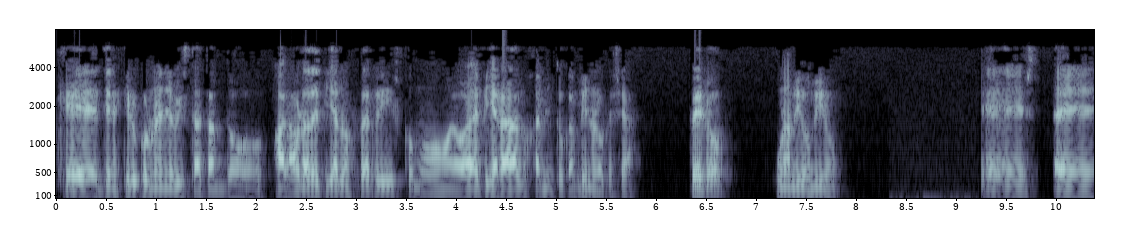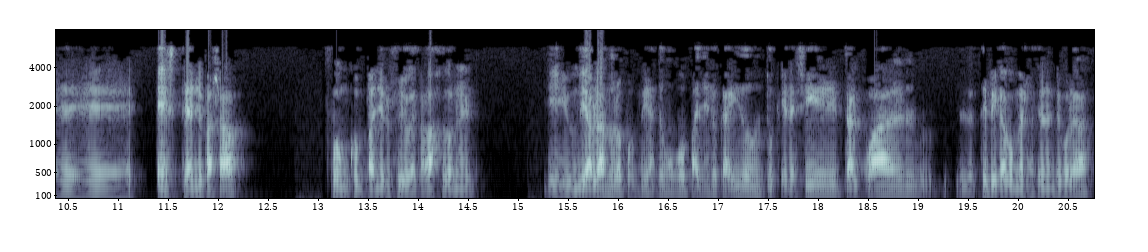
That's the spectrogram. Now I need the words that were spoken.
que tienes que ir con un año vista, tanto a la hora de pillar los ferries como a la hora de pillar alojamiento campino o lo que sea. Pero un amigo mío, eh, este año pasado, fue un compañero suyo que trabaja con él, y un día hablándolo, pues mira, tengo un compañero que ha ido donde tú quieres ir, tal cual, la típica conversación entre colegas,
